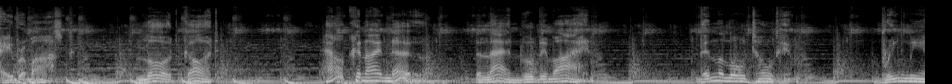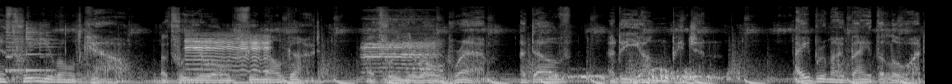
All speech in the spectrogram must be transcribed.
Abram asked, Lord God, how can I know the land will be mine? Then the Lord told him, Bring me a three-year-old cow, a three-year-old female goat, a three-year-old ram, a dove, and a young pigeon. Abram obeyed the Lord.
